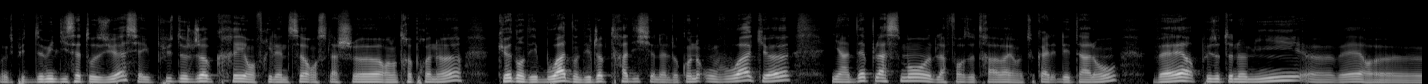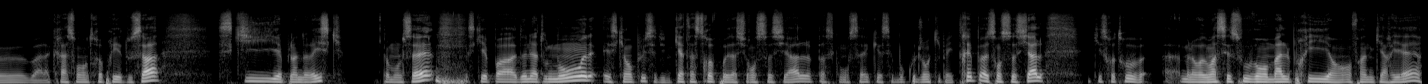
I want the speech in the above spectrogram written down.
Donc depuis 2017 aux US, il y a eu plus de jobs créés en freelancer, en slasher, en entrepreneur, que dans des boîtes, dans des jobs traditionnels. Donc on, voit qu'il y a un déplacement de la force de travail, en tout cas des talents, vers plus d'autonomie, euh, vers euh, bah, la création d'entreprises et tout ça, ce qui est plein de risques comme on le sait, ce qui n'est pas donné à tout le monde, et ce qui en plus est une catastrophe pour les assurances sociales, parce qu'on sait que c'est beaucoup de gens qui payent très peu d'assurances sociales et qui se retrouvent euh, malheureusement assez souvent mal pris en, fin de carrière.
